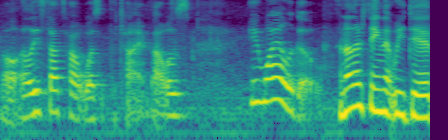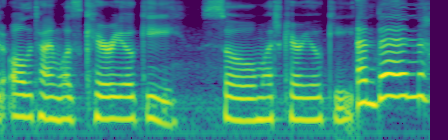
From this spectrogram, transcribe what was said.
Well, at least that's how it was at the time. That was a while ago. Another thing that we did all the time was karaoke so much karaoke. And then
